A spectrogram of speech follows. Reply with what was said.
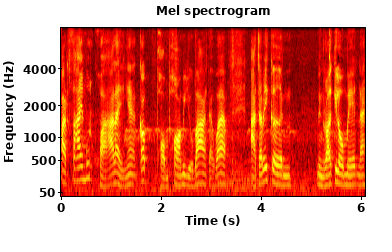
ปัดซ้ายมุดขวาอะไรอย่างเงี้ยก็ผอมพอมีอยู่บ้าง แต่ว่าอาจจะไม่เกิน 100 กิโลเมตรนะ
